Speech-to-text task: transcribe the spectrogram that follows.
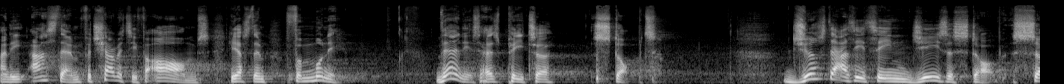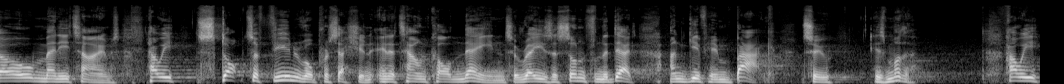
and he asked them for charity, for alms. He asked them for money. Then it says Peter stopped. Just as he'd seen Jesus stop so many times, how he stopped a funeral procession in a town called Nain to raise a son from the dead and give him back to his mother. How he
